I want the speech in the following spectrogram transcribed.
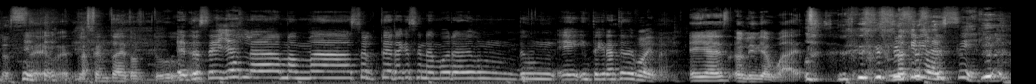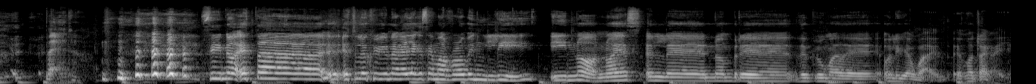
No sé, placenta de tortuga. Entonces ella es la mamá soltera que se enamora de un, de un eh, integrante de boy band. Ella es Olivia Wilde. No quería decirlo, pero... Sí, no, esta, esto lo escribió una galla que se llama Robin Lee y no, no es el eh, nombre de pluma de Olivia Wilde, es otra galla.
